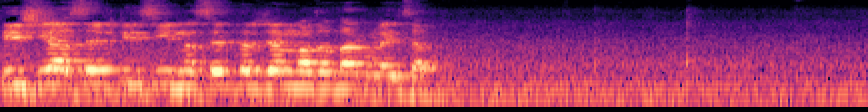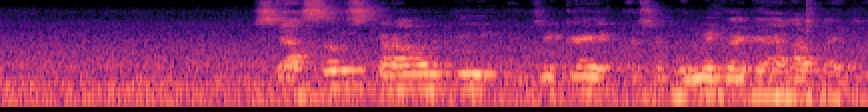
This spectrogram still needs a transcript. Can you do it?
टीसी असेल टीसी नसेल तर जन्माचा दाखला शासन स्तरावरती जे काही अशा भूमिका घ्यायला पाहिजे.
